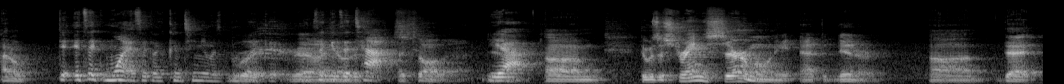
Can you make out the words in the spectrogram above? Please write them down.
I don't It's like one. It's like a continuous. Right. Like it, yeah, it's like I it's noticed. attached. I saw that. Yeah. Um, there was a strange ceremony at the dinner uh, that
